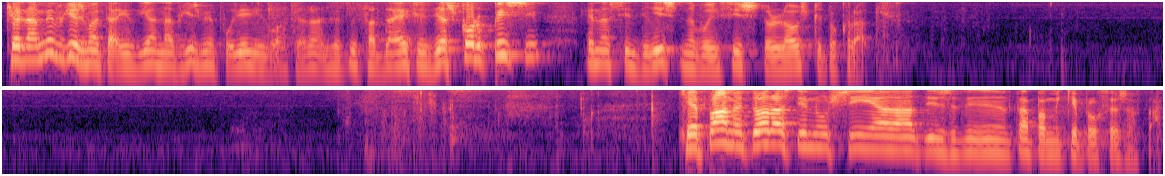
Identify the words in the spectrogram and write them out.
και να μην βγεις με τα ίδια, να βγεις με πολύ λιγότερα, γιατί θα τα έχεις διασκορπίσει για να συντηρήσεις, να βοηθήσεις το λαός και το κράτος. Και πάμε τώρα στην ουσία, της, τα είπαμε και προχθές αυτά.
